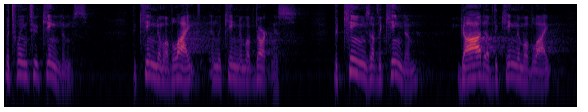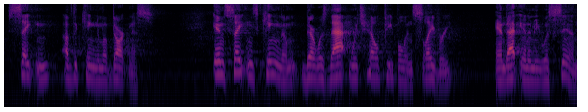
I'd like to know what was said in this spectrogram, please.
between two kingdoms the kingdom of light and the kingdom of darkness. The kings of the kingdom, God of the kingdom of light, Satan of the kingdom of darkness. In Satan's kingdom, there was that which held people in slavery, and that enemy was sin.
